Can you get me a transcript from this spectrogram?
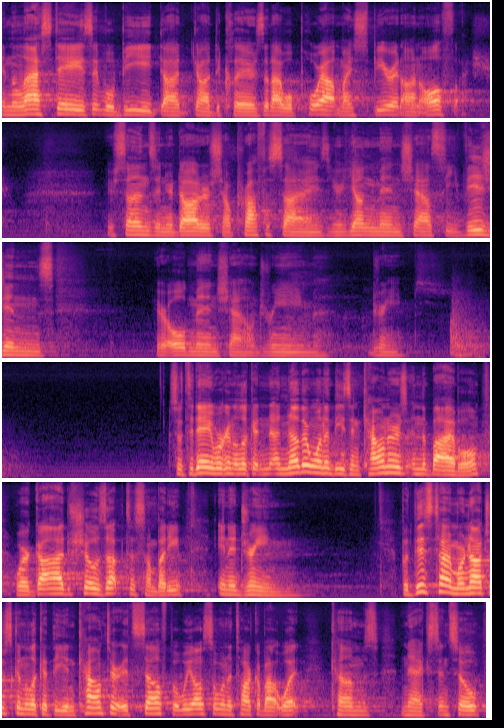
in the last days it will be, God, declares, that I will pour out my spirit on all flesh. Your sons and your daughters shall prophesy, your young men shall see visions, your old men shall dream dreams. So today we're going to look at another one of these encounters in the Bible where God shows up to somebody in a dream. But this time, we're not just going to look at the encounter itself, but we also want to talk about what comes next. And so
